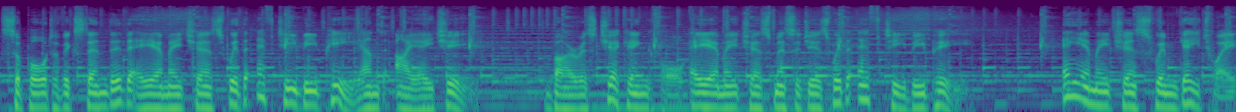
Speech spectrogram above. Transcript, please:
support of extended AMHS with FTBP and IHE, virus checking for AMHS messages with FTBP, AMHS Swim Gateway,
